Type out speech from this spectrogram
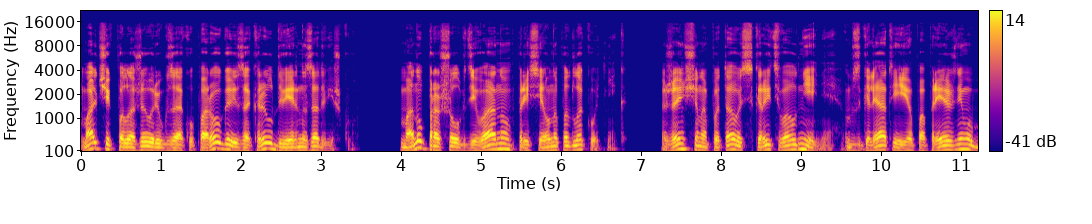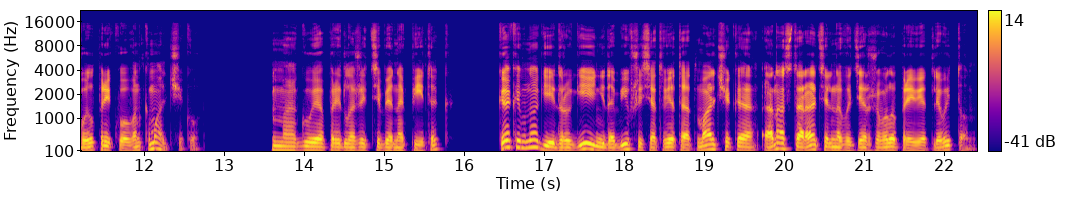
Мальчик положил рюкзак у порога и закрыл дверь на задвижку. Ману прошел к дивану, присел на подлокотник. Женщина пыталась скрыть волнение, взгляд ее по-прежнему был прикован к мальчику. «Могу я предложить тебе напиток?» Как и многие другие, не добившись ответа от мальчика, она старательно выдерживала приветливый тон.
